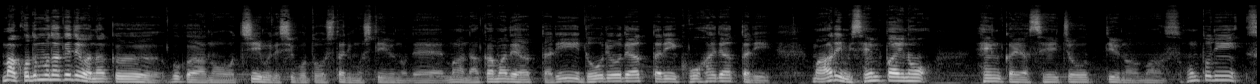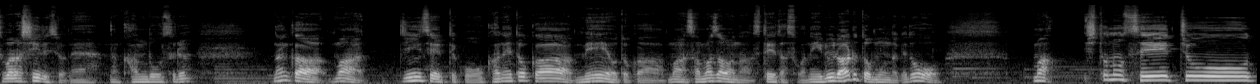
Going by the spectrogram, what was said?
まあ子供だけではなく僕はあのチームで仕事をしたりもしているのでまあ仲間であったり同僚であったり後輩であったりまあある意味先輩の変化や成長っていうのはまあ本当に素晴らしいですよね。なんか感動する。なんかまあ人生ってこうお金とか名誉とかまあさまざまなステータスとかねいろいろあると思うんだけどまあ人の成長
